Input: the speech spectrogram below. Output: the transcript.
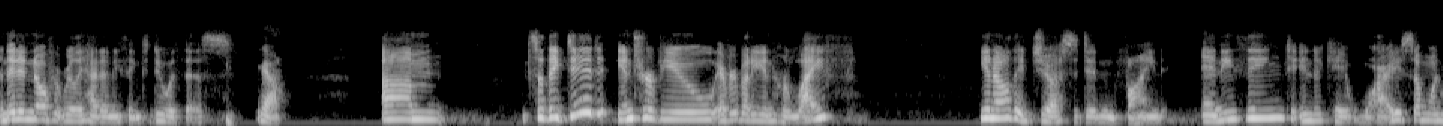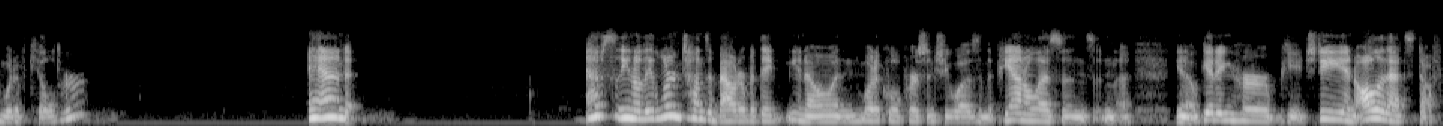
and they didn't know if it really had anything to do with this. Yeah. Um, so they did interview everybody in her life. You know, they just didn't find anything to indicate why someone would have killed her. And absolutely, you know, they learned tons about her, but they, you know, and what a cool person she was, and the piano lessons, and the, you know, getting her PhD, and all of that stuff.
